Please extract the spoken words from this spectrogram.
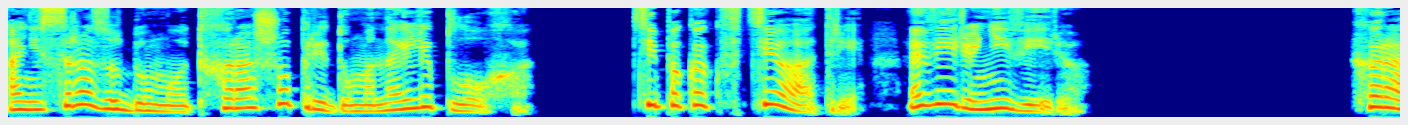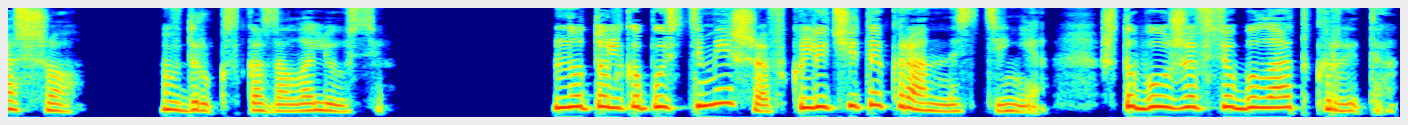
они сразу думают, хорошо придумано или плохо. Типа как в театре «верю, не верю». «Хорошо», — вдруг сказала Люся. Но только пусть Миша включит экран на стене, чтобы уже все было открыто.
